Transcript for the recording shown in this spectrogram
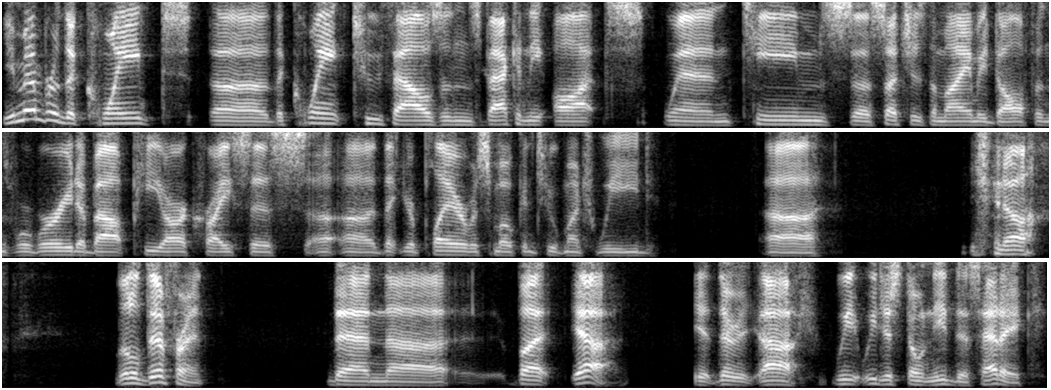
You remember the quaint, uh, the quaint 2000s back in the aughts when teams uh, such as the Miami Dolphins were worried about PR crisis, uh, uh, that your player was smoking too much weed. Uh, you know, a little different than, uh, but yeah, it, there. we we just don't need this headache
